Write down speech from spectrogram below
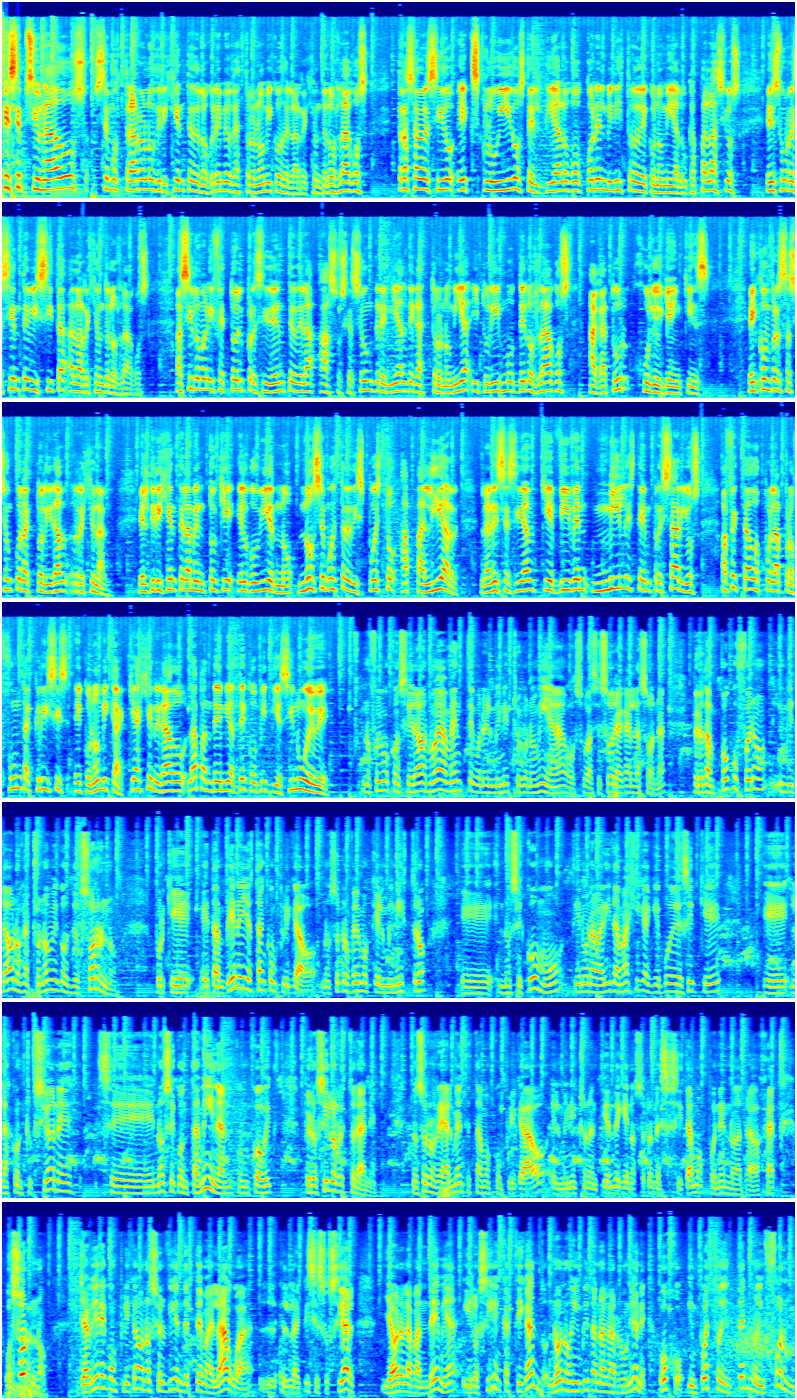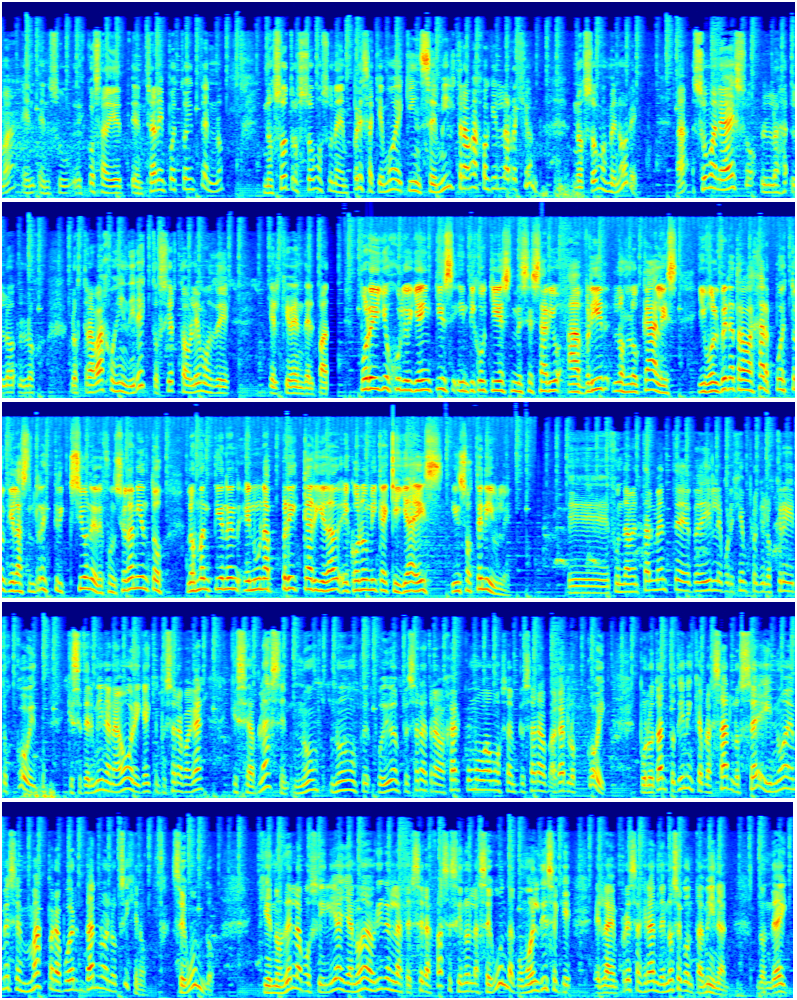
Decepcionados se mostraron los dirigentes de los gremios gastronómicos de la región de los lagos tras haber sido excluidos del diálogo con el ministro de Economía Lucas Palacios en su reciente visita a la región de los lagos. Así lo manifestó el presidente de la Asociación Gremial de Gastronomía y Turismo de los Lagos, Agatur, Julio Jenkins. En conversación con Actualidad Regional, el dirigente lamentó que el gobierno no se muestre dispuesto a paliar la necesidad que viven miles de empresarios afectados por la profunda crisis económica que ha generado la pandemia de COVID-19 no fuimos considerados nuevamente con el ministro de Economía o su asesor acá en la zona, pero tampoco fueron invitados los gastronómicos de Osorno, porque eh, también ellos están complicados. Nosotros vemos que el ministro, eh, no sé cómo, tiene una varita mágica que puede decir que eh, las construcciones no se contaminan con COVID, pero sí los restaurantes. Nosotros realmente estamos complicados, el ministro no entiende que nosotros necesitamos ponernos a trabajar. Osorno ya viene complicado, no se olviden del tema del agua, la crisis social y ahora la pandemia y lo siguen castigando, no nos invitan a las reuniones. Ojo, Impuestos Internos informa en, su cosa de entrar a Impuestos Internos, nosotros somos una empresa que mueve 15.000 trabajos aquí en la región, no somos menores. ¿Ah? Súmale a eso los, trabajos indirectos, ¿cierto? Hablemos de el que vende el pan. Por ello, Julio Jenkins indicó que es necesario abrir los locales y volver a trabajar, puesto que las restricciones de funcionamiento los mantienen en una precariedad económica que ya es insostenible. Eh, fundamentalmente pedirle, por ejemplo, que los créditos COVID que se terminan ahora y que hay que empezar a pagar, que se aplacen. No, no hemos podido empezar a trabajar, ¿cómo vamos a empezar a pagar los COVID? Por lo tanto, tienen que aplazar los seis, nueve meses más para poder darnos el oxígeno. Segundo, que nos den la posibilidad ya no de abrir en la tercera fase, sino en la segunda, como él dice que en las empresas grandes no se contaminan, donde hay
